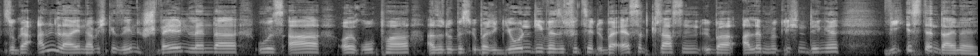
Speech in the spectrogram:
sogar Anleihen habe ich gesehen, Schwellenländer, USA, Europa. Also du bist über Regionen diversifiziert, über Assetklassen, über alle möglichen Dinge. Wie ist denn deine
